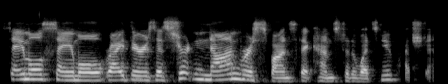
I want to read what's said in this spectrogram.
same old, same old, right? There is a certain non response that comes to the what's new question.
